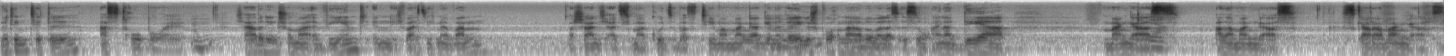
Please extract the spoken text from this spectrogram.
mit dem Titel Astro Boy. Ich habe den schon mal erwähnt, in ich weiß nicht mehr wann, wahrscheinlich als ich mal kurz über das Thema Manga generell gesprochen habe, weil das ist so einer der Mangas aller Mangas. Skaramangas.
